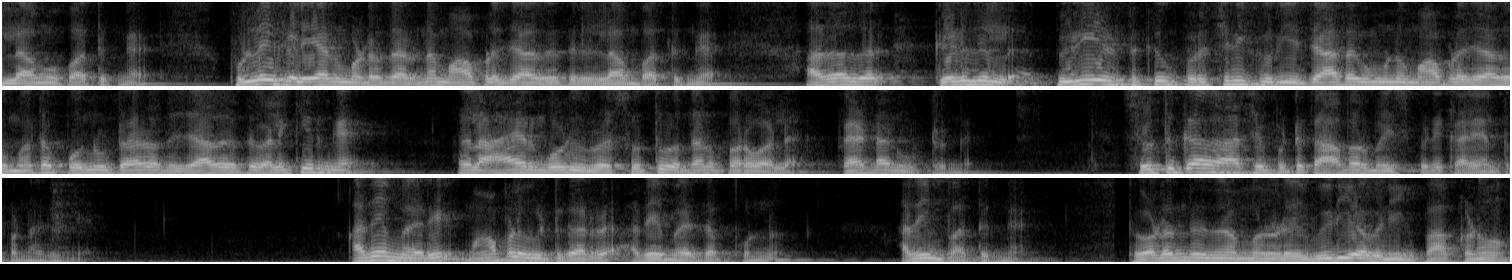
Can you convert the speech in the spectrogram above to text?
இல்லாமல் பார்த்துக்குங்க. பிள்ளை கல்யாணம் பண்ணுறதா இருந்தால் மாப்பிள்ளை ஜாதகத்தில் இல்லாமல் பார்த்துங்க அதாவது கெடுதல் பிரியறதுக்கு பிரச்சனைக்குரிய ஜாதகம்னு மாப்பிள்ளை ஜாதகம் பார்த்தா பொண்ணு விட்டார் அந்த ஜாதகத்தை விளக்கிருங்க. அதில் ஆயிரம் கோடி ரூபாய் சொத்து வந்தாலும் பரவாயில்ல வேண்டான்னு விட்டுருங்க. சொத்துக்காக ஆசைப்பட்டு காம்ப்ரமைஸ் பண்ணி கல்யாணத்தை பண்ணாதீங்க. அதே மாதிரி மாப்பிள்ளை வீட்டுக்காரர் அதே மாதிரி தான் பொண்ணு. அதையும் பார்த்துங்க தொடர்ந்து நம்மளுடைய வீடியோவை நீங்கள் பார்க்கணும்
